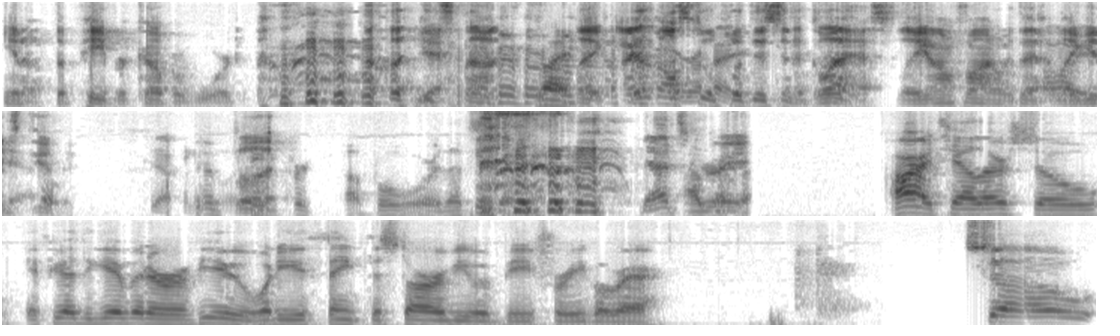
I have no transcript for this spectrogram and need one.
you know the paper cup award. like, It's not. Right. Like I- I'll still Right. put this in a glass. Like I'm fine with that. Oh, like it's good. Definitely. But- Paper Cup Award. That's great. That's great. it. All right, Taylor. So if you had to give it a review, what do you think the star review would be for Eagle Rare? So,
